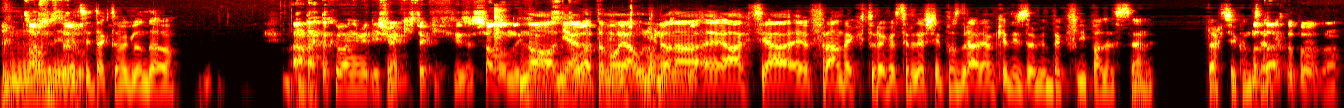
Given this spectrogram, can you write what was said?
No, mniej więcej tak to wyglądało. A tak to chyba nie mieliśmy jakichś takich szalonych No, chyba nie, no to moja ulubiona e, akcja. e, Franek, którego serdecznie pozdrawiam, kiedyś zrobił backflipa ze sceny w trakcie No koncertu. tak, to prawda.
